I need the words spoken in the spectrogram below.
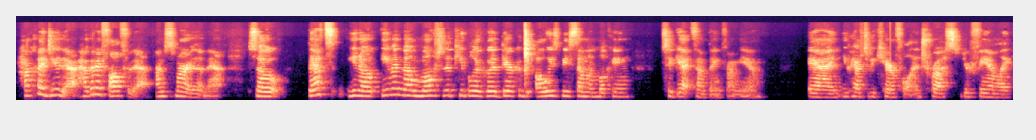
how could I do that? How could I fall for that? I'm smarter than that. So that's, you know, even though most of the people are good, there could always be someone looking to get something from you. And you have to be careful and trust your family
